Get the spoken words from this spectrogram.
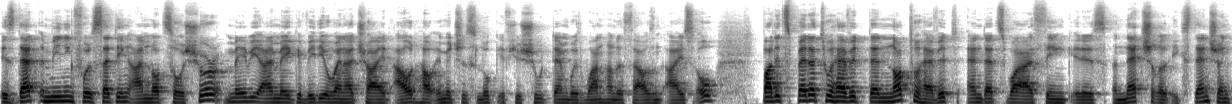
is that a meaningful setting? I'm not so sure. Maybe I make a video when I try it out, how images look if you shoot them with 100,000 ISO. But it's better to have it than not to have it, and that's why I think it is a natural extension.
